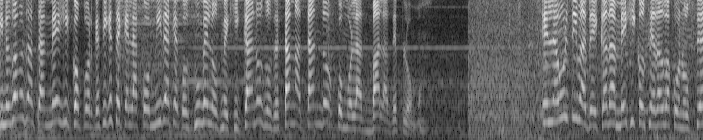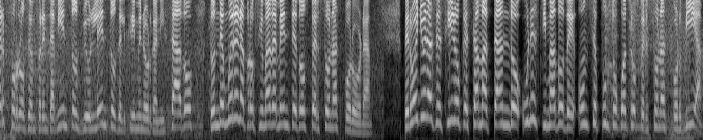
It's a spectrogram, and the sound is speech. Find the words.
Y nos vamos hasta México porque fíjese que la comida que consumen los mexicanos los está matando como las balas de plomo. En la última década, México se ha dado a conocer por los enfrentamientos violentos del crimen organizado, donde mueren aproximadamente dos personas por hora. Pero hay un asesino que está matando un estimado de 11.4 personas por día,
